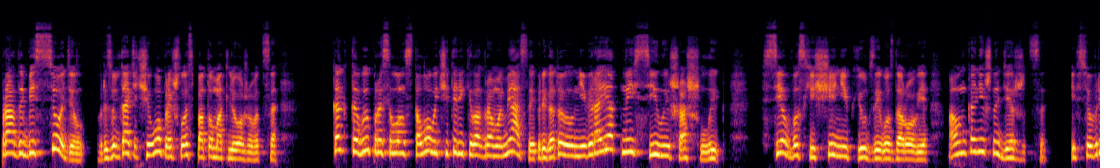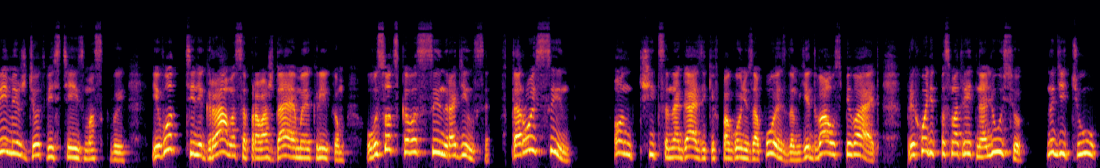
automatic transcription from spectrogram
правда, без седел, в результате чего пришлось потом отлеживаться. Как-то выпросил он в столовой 4 килограмма мяса и приготовил невероятной силой шашлык. Все в восхищении пьют за его здоровье, а он, конечно, держится. И все время ждет вестей из Москвы. И вот телеграмма, сопровождаемая криком «У Высоцкого сын родился! Второй сын!» Он мчится на газике в погоню за поездом, едва успевает, приходит посмотреть на Люсю, на дитю,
